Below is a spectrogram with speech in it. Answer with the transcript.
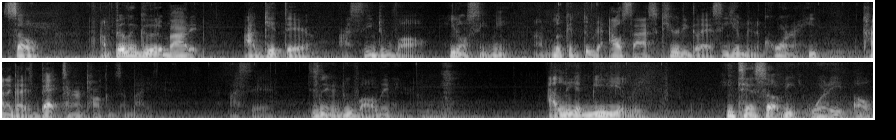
So I'm feeling good about it. I get there. I see Duval. He don't see me. I'm looking through the outside security glass. See him in the corner. He kind of got his back turned talking to somebody. I said, this nigga Duval in here. Ali immediately, he tense up. He, where he, oh,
